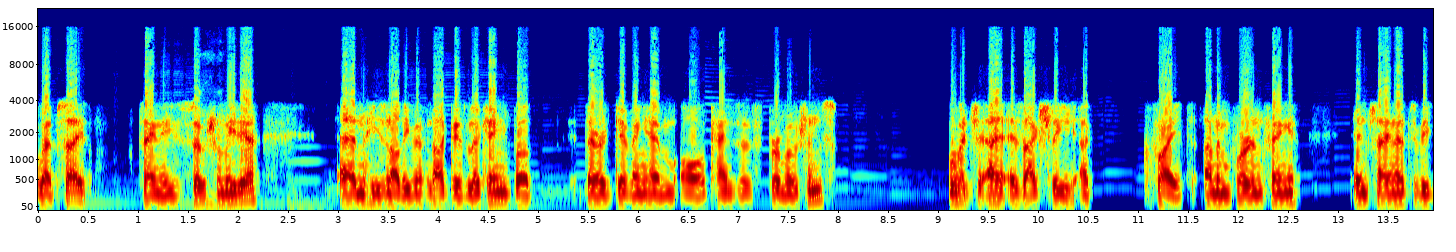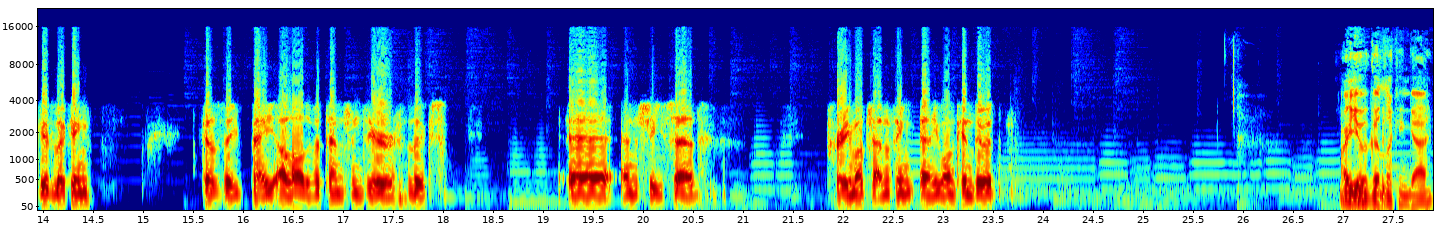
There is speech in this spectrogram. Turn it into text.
website, Chinese social media, and he's not even that good looking, but they're giving him all kinds of promotions, which uh, is actually a quite an important thing in China to be good looking because they pay a lot of attention to your looks. Uh, and she said, pretty much anything, anyone can do it. Are you a good looking guy?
